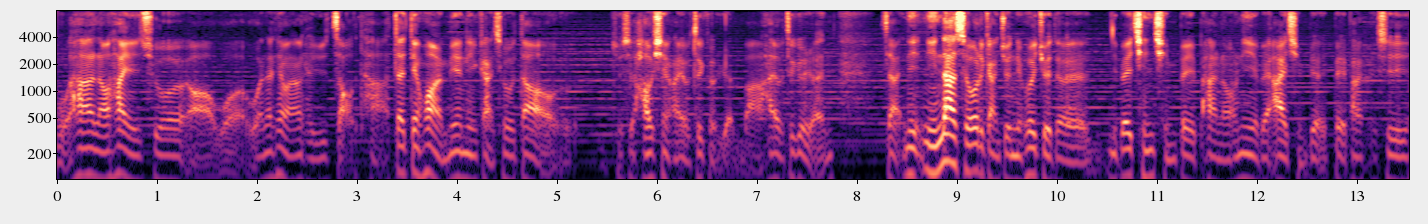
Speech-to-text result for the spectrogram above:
我，他然后他也说哦，我我那天晚上可以去找他，在电话里面你感受到就是好险还有这个人吧，还有这个人在你你那时候的感觉，你会觉得你被亲情背叛，然后你也被爱情背背叛，可是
